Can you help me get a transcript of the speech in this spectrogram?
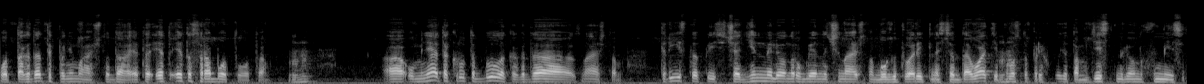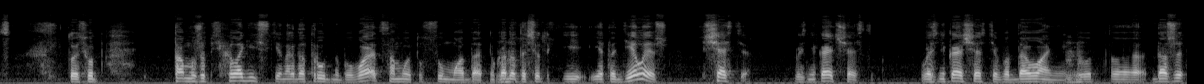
вот тогда ты понимаешь, что да, это, это, это сработало там. Угу. А у меня это круто было, когда, знаешь, там 300 тысяч, 1 миллион рублей начинаешь на благотворительность отдавать, и угу. просто приходит там 10 миллионов в месяц. То есть вот там уже психологически иногда трудно бывает саму эту сумму отдать, но угу. когда ты все-таки это делаешь, счастье, возникает счастье. Возникает счастье в отдавании. Угу. И вот э, даже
